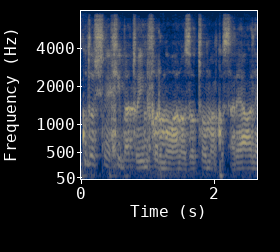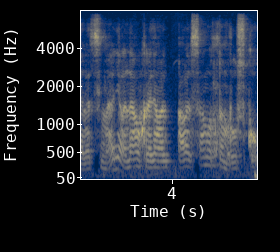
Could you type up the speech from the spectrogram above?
skutočne chyba tu informovanosť o tom, ako sa reálne veci majú, nielen na Ukrajine, ale v samotnom Rusku.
